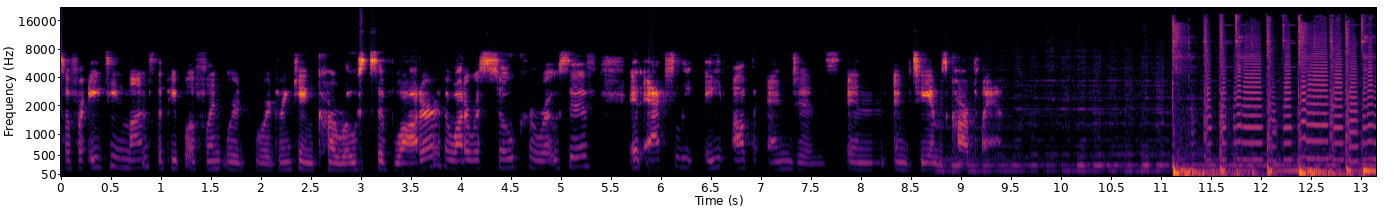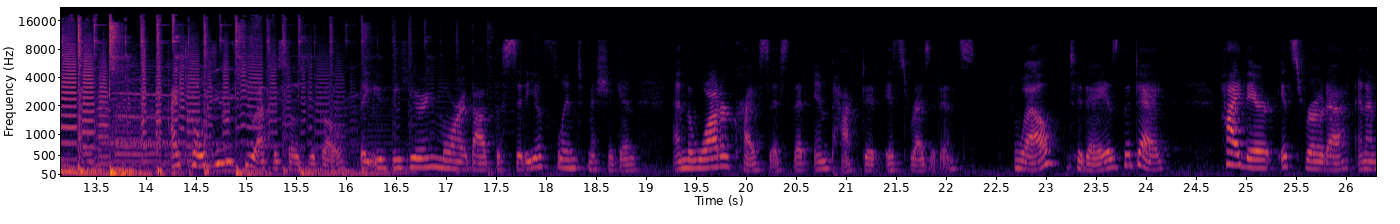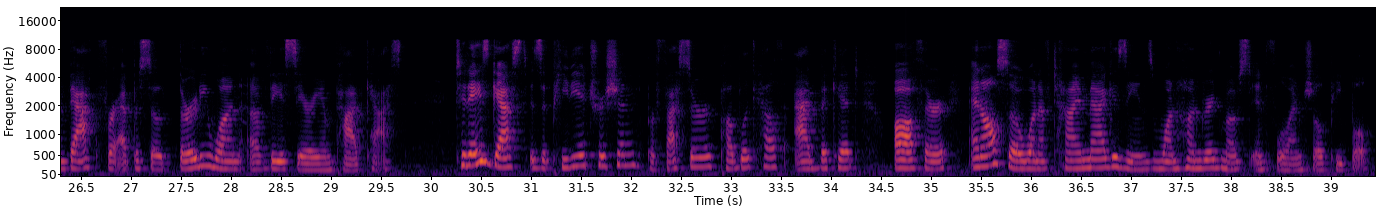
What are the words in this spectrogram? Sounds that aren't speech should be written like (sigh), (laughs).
So for 18 months, the people of Flint were, were drinking corrosive water. The water was so corrosive, it actually ate up engines in, in GM's car plant. I told you a few episodes ago that you'd be hearing more about the city of Flint, Michigan, and the water crisis that impacted its residents. Well, today is the day. Hi there, it's Rhoda, and I'm back for episode 31 of the Assyrian podcast. Today's guest is a pediatrician, professor, public health advocate, author, and also one of Time Magazine's 100 most influential people.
